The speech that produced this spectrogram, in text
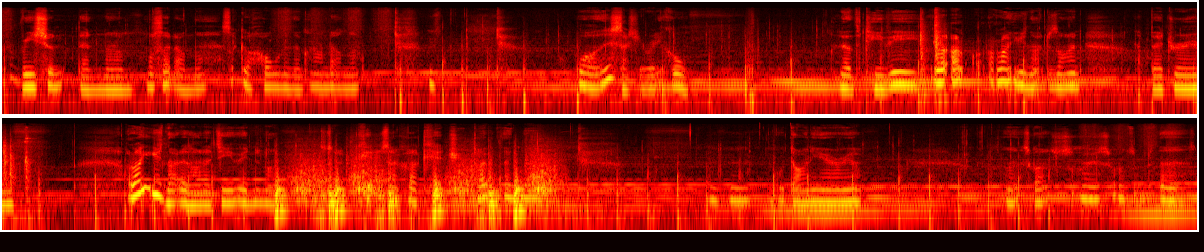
like recent, then um, what's that down there? It's like a hole in the ground down there. Whoa, this is actually really cool. Another TV. I, I, I like using that design. The bedroom. I like using that design of TV, didn't I? It's like, it's like a kitchen type thing. Mm -hmm. Little dining area. It's got some stairs.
